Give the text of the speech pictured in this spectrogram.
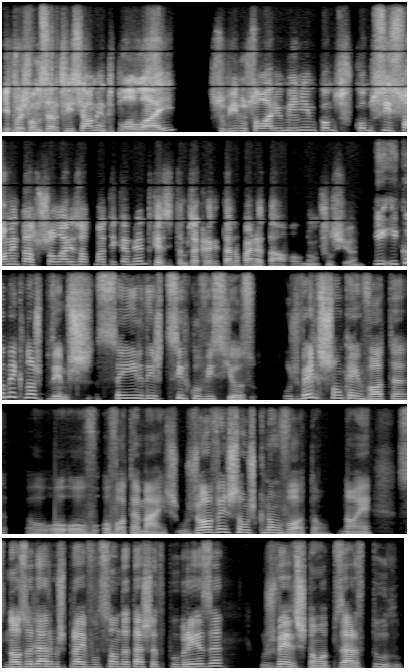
E depois vamos artificialmente, pela lei, subir o salário mínimo como se, como se isso aumentasse os salários automaticamente. Quer dizer, estamos a acreditar no Pai Natal, não funciona. E, e como é que nós podemos sair deste círculo vicioso? Os velhos são quem vota ou, ou, ou, vota mais. Os jovens são os que não votam, não é? Se nós olharmos para a evolução da taxa de pobreza, os velhos estão, apesar de tudo,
